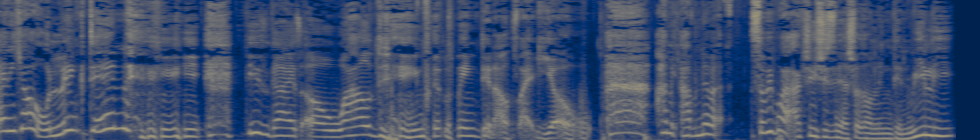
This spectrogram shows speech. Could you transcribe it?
And yo, LinkedIn. These guys are wilding with LinkedIn. I was like, yo. I mean, I've never, so people are actually choosing their shots on LinkedIn. Really?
